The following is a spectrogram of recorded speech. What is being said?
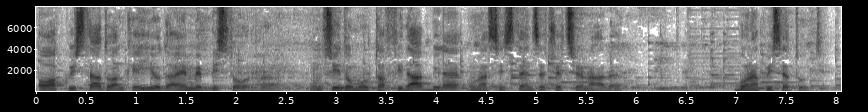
Ho acquistato anche io da MB Store, un sito molto affidabile, un'assistenza eccezionale. Buon acquisto a tutti!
